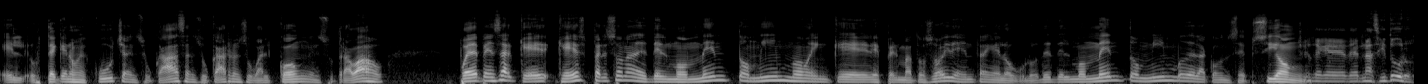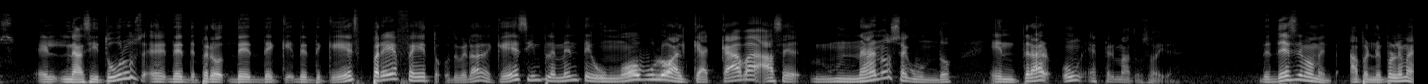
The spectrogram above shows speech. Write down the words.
el, usted que nos escucha en su casa, en su carro, en su balcón, en su trabajo, puede pensar que, que es persona desde el momento mismo en que el espermatozoide entra en el óvulo, desde el momento mismo de la concepción. De naciturus. El naciturus, eh, desde- pero desde que, desde que es prefeto, de verdad, de que es simplemente un óvulo al que acaba hace un nanosegundo entrar un espermatozoide. Desde ese momento. Ah, pero no hay problema.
